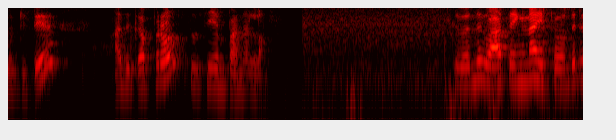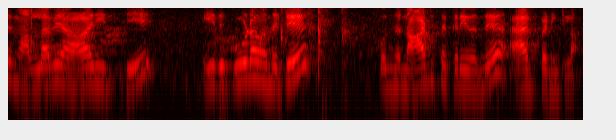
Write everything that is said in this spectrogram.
விட்டுட்டு அதுக்கப்புறம் சுசியம் பண்ணலாம். இது வந்து பார்த்தீங்கன்னா இப்போ வந்துட்டு நல்லாவே ஆறிடுச்சு. இது கூட வந்துட்டு கொஞ்சம் நாட்டு சர்க்கரை வந்து ஆட் பண்ணிக்கலாம்.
